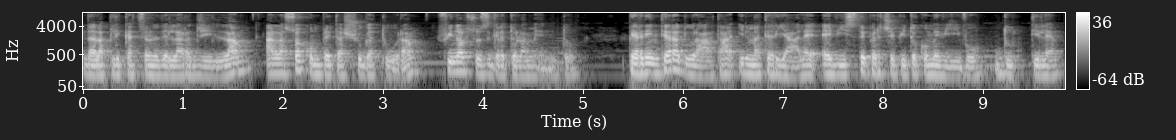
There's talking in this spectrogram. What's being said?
dall'applicazione dell'argilla alla sua completa asciugatura fino al suo sgretolamento. Per l'intera durata il materiale è visto e percepito come vivo, duttile,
